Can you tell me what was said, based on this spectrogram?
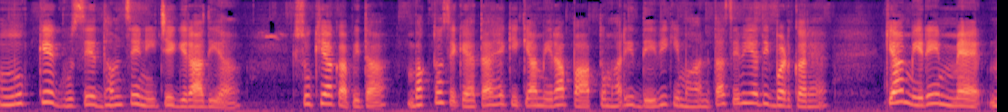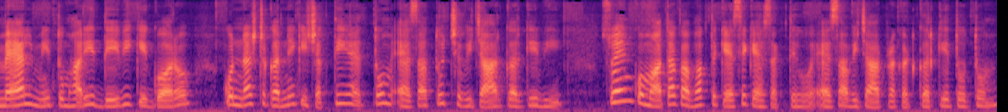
मुख के घुसे धम से नीचे गिरा दिया। सुखिया का पिता भक्तों से कहता है कि क्या मेरा पाप तुम्हारी देवी की महानता से भी अधिक बढ़कर है? क्या मेरे मैल में तुम्हारी देवी के गौरव को नष्ट करने की शक्ति है? तुम ऐसा तुच्छ विचार करके भी स्वयं को माता का भक्त कैसे कह सकते हो? ऐसा विचार प्रकट करके तो तुम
